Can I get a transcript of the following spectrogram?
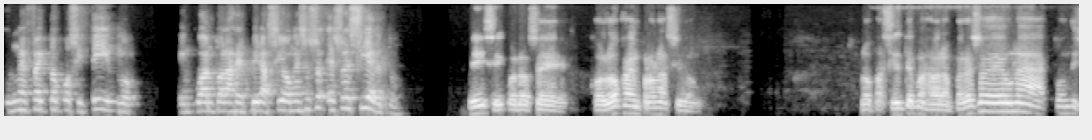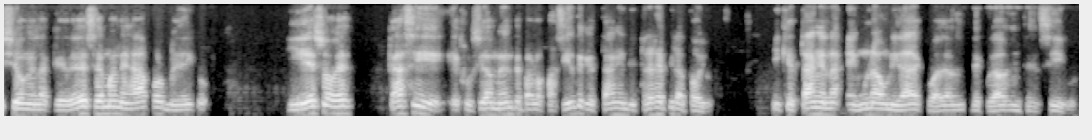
un, efecto positivo en cuanto a la respiración. ¿Eso, ¿Eso es cierto? Sí, sí, cuando se coloca en pronación, los pacientes mejoran, pero eso es una condición en la que debe ser manejada por médicos y eso es casi exclusivamente para los pacientes que están en distrés respiratorio y que están en, en una unidad de cuidados, de cuidados intensivos.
